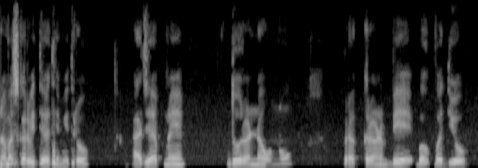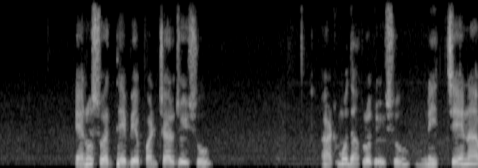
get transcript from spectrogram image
નમસ્કાર વિદ્યાર્થી મિત્રો. આજે આપણે ધોરણ નવનું પ્રકરણ બે બહુપદીઓ, એનું સ્વાધ્યાય બે પોઈન્ટ ચાર જોઈશું. આઠમો દાખલો જોઈશું. નીચેના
